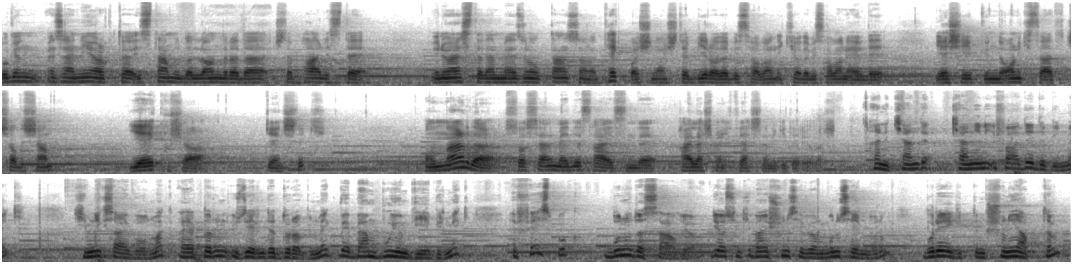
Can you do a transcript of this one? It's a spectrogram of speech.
Bugün mesela New York'ta, İstanbul'da, Londra'da, işte Paris'te üniversiteden mezun olduktan sonra tek başına işte bir oda bir salon, iki oda bir salon evde yaşayıp günde 12 saat çalışan Y kuşağı gençlik. Onlar da sosyal medya sayesinde paylaşma ihtiyaçlarını gideriyorlar. Hani kendi kendini ifade edebilmek, kimlik sahibi olmak, ayaklarının üzerinde durabilmek ve ben buyum diyebilmek. E, Facebook bunu da sağlıyor. Diyorsun ki ben şunu seviyorum, bunu sevmiyorum. Buraya gittim, şunu yaptım.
